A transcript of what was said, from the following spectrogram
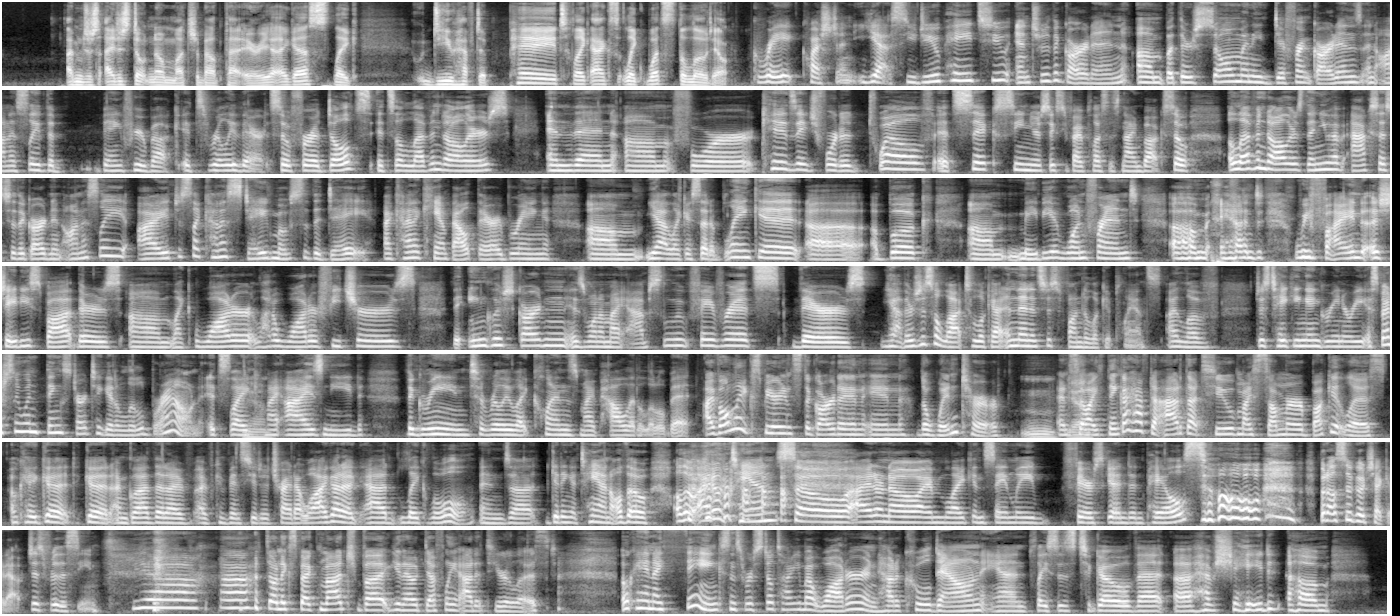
I'm just. I just don't know much about that area. I guess. Like, do you have to pay to like access? Like, what's the lowdown? Great question. Yes, you do pay to enter the garden, um, but there's so many different gardens, and honestly, the bang for your buck, it's really there. So for adults, it's eleven dollars, and then um, for kids age four to twelve, it's six. Seniors sixty-five plus is nine bucks. So eleven dollars. Then you have access to the garden, and honestly, I just like kind of stay most of the day. I kind of camp out there. I bring um, yeah, like I said, a blanket, uh, a book, um, maybe a one friend, um, and we find a shady spot. There's um, like water, a lot of water features. The English garden is one of my absolute favorites. There's yeah, there's just a lot to look at, and then it's just fun to look at plants. I love just taking in greenery, especially when things start to get a little brown. It's like Yeah. my eyes need the green to really like cleanse my palate a little bit. I've only experienced the garden in the winter. and yeah. so I think I have to add that to my summer bucket list. Okay, good, good. I'm glad that I've I've convinced you to try it out. Well, I gotta add Lake Lowell and uh, getting a tan. Although although I don't tan, so I don't know. I'm like insanely fair skinned and pale. So, but I'll still go check it out just for the scene. Yeah, uh, don't expect much, but you know, definitely add it to your list. Okay, and I think since we're still talking about water and how to cool down and places to go that uh, have shade, um,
